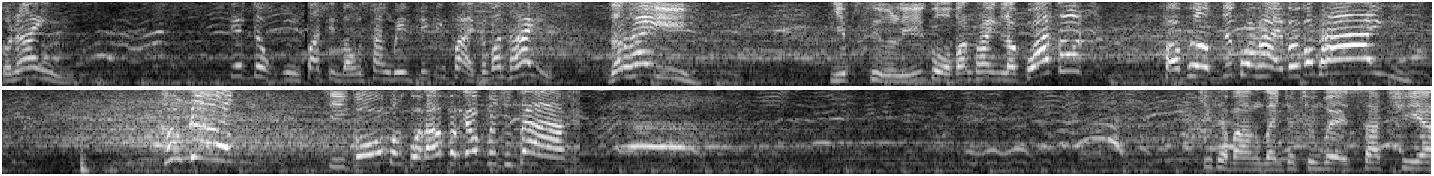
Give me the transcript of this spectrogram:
Tuấn Anh tiếp tục phát triển bóng sang bên phía cánh phải cho Văn Thanh. Rất hay. Nhịp xử lý của Văn Thanh là quá tốt. Pha phối hợp giữa Quang Hải và Văn Thanh. Không được. Chỉ có một quả đá phạt góc với chúng ta. Chiếc thẻ vàng dành cho trung vệ Satria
